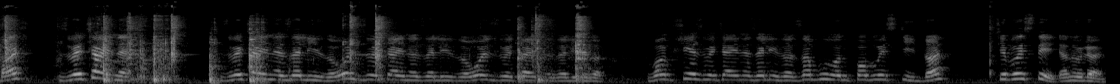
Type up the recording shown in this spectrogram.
Бач? Звичайне. Звичайне залізо, ось звичайне залізо, ось звичайне залізо. Вообще звичайне залізо. Забуло поблистіть, да? Чи блистить? А ну глянь.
